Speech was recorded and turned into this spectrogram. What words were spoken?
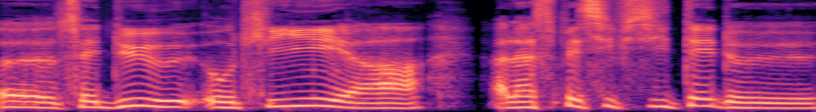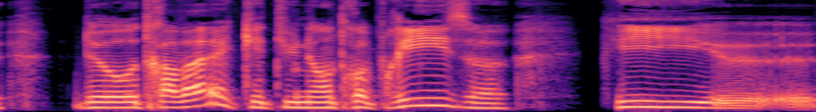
euh, c'est dû aussi à, à, la spécificité de, de Au Travail, qui est une entreprise qui euh,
